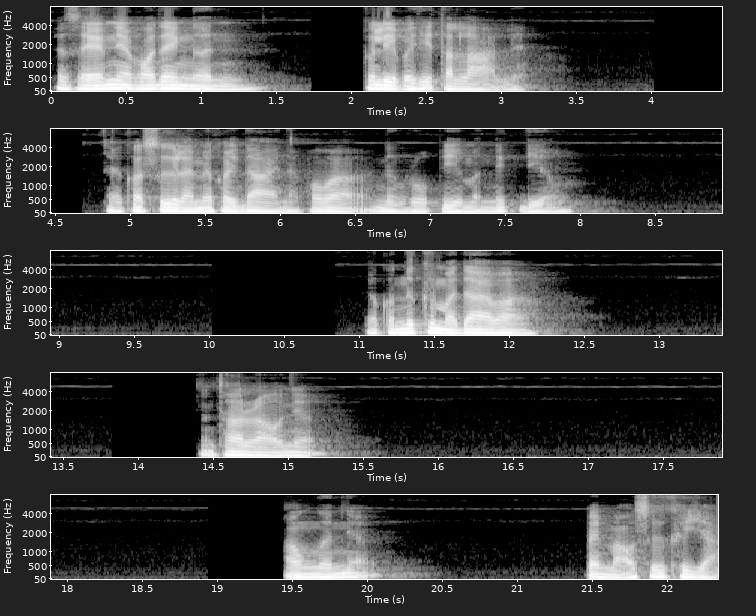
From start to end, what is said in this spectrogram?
เกษมเนี่ยพอได้เงิน ก็รีบไปที่ตลาดเลย แต่ก็ซื้ออะไรไม่ค่อยได้นะ เพราะว่าหนึ่งโรปีมันนิดเดียว แล้วก็นึกขึ้นมาได้ว่า ถ้าเราเนี่ย เอาเงินเนี่ย ไปเหมาซื้อขยะ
